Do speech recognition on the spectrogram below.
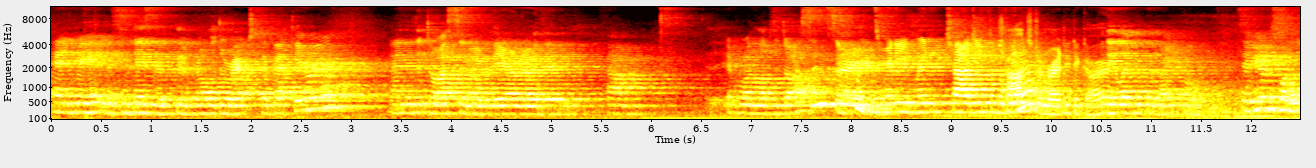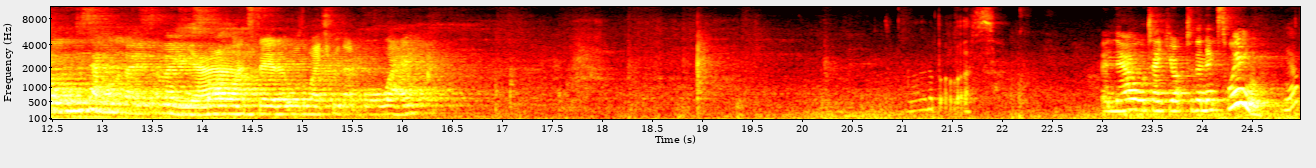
And we, so there's the, the roller door out to the back area, and the Dyson over there. I know that um, everyone loves the Dyson, so it's ready, ready charging for the Charged winter, and ready to go the go. 11th of April. So if you just want to walk just have a look at those amazing Yeah. skylights there, all the way through that hallway. Right above us. And now we'll take you up to the next wing. Yep.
